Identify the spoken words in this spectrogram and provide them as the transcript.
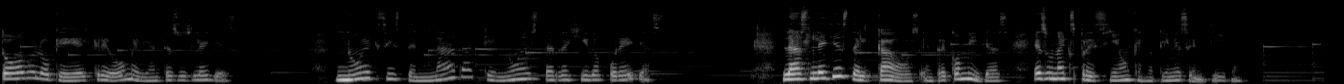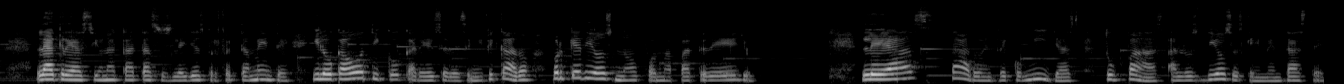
todo lo que Él creó mediante sus leyes. No existe nada que no esté regido por ellas. Las leyes del caos, entre comillas, es una expresión que no tiene sentido. La creación acata sus leyes perfectamente y lo caótico carece de significado porque Dios no forma parte de ello. Le has dado, entre comillas, tu paz a los dioses que inventaste,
